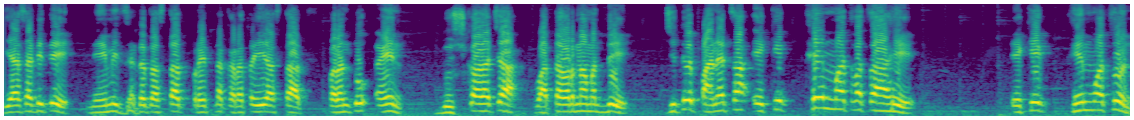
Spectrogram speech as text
यासाठी ते नेहमी झटत असतात प्रयत्न करतही असतात. परंतु ऐन दुष्काळाच्या वातावरणामध्ये जिथे पाण्याचा एक एक थेंब महत्त्वाचा आहे एक एक थेंब वाचून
